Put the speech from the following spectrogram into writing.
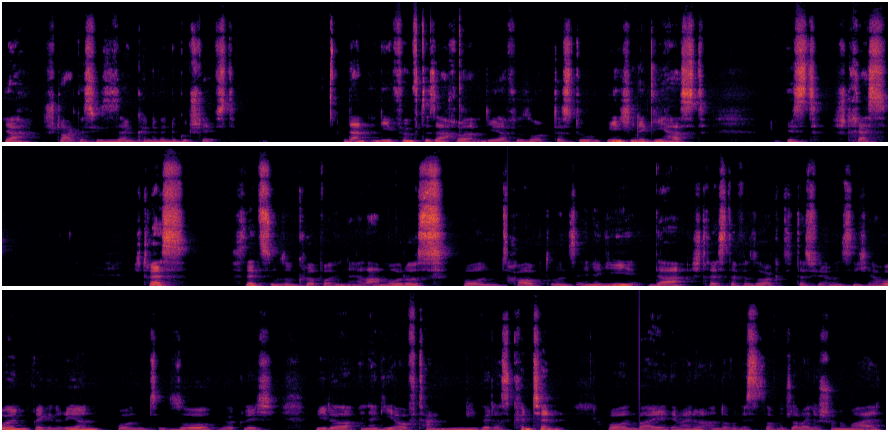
ja, stark ist, wie sie sein könnte, wenn du gut schläfst. Dann die fünfte Sache, die dafür sorgt, dass du wenig Energie hast, ist Stress. Stress setzt unseren Körper in Alarmmodus und raubt uns Energie, da Stress dafür sorgt, dass wir uns nicht erholen, regenerieren und so wirklich wieder Energie auftanken, wie wir das könnten. Und bei dem einen oder anderen ist es auch mittlerweile schon normal,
